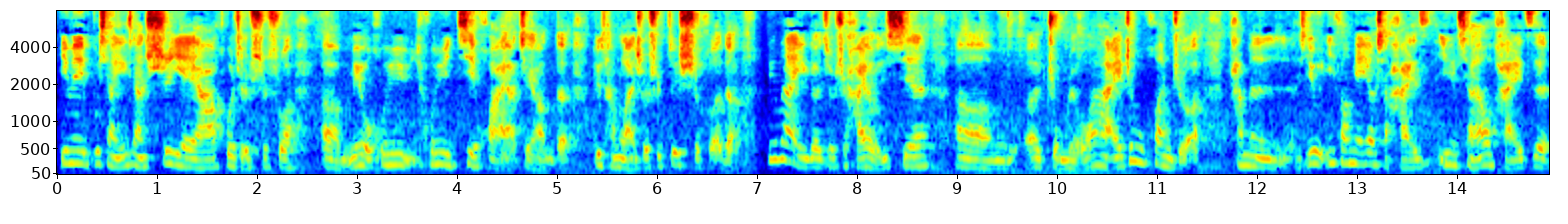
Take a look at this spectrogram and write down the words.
因为不想影响事业呀，或者是说呃没有婚育婚育计划呀，这样的对他们来说是最适合的。另外一个就是还有一些呃呃肿瘤啊、癌症患者，他们又一方面要小孩子，也想要孩子，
